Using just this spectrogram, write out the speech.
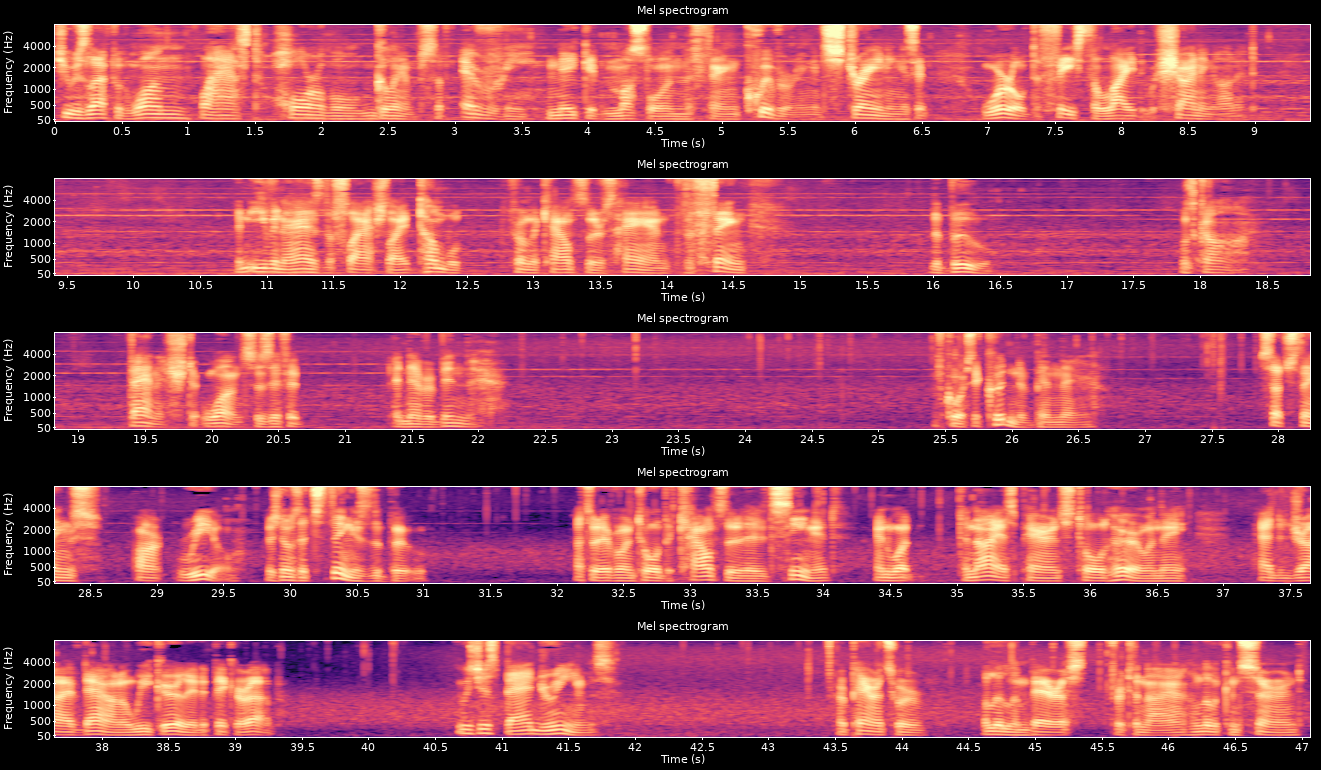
She was left with one last horrible glimpse of every naked muscle in the thing quivering and straining as it whirled to face the light that was shining on it. And even as the flashlight tumbled from the counselor's hand, the thing, the boo, was gone. Vanished at once as if it had never been there. Of course, it couldn't have been there. Such things aren't real. There's no such thing as the boo. That's what everyone told the counselor that had seen it, and what Tanaya's parents told her when they had to drive down a week early to pick her up. It was just bad dreams. Her parents were a little embarrassed for Tanaya, a little concerned.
